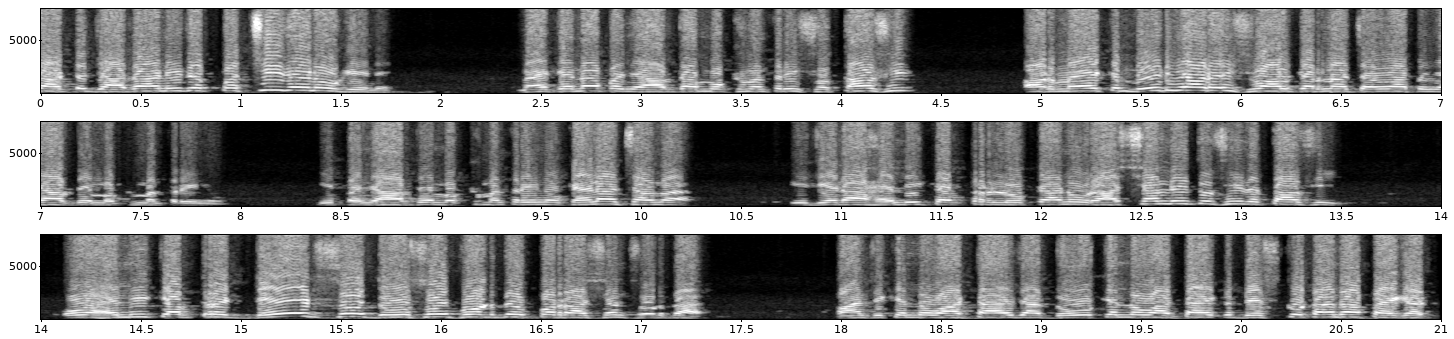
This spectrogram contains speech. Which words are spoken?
ਘੱਟ ਜ਼ਿਆਦਾ ਨਹੀਂ ਤੇ 25 ਦਿਨ ਹੋ ਗਏ ਨੇ। ਮੈਂ ਕਹਿੰਦਾ ਪੰਜਾਬ ਦਾ ਮੁੱਖ ਮੰਤਰੀ ਸੁੱਤਾ ਸੀ। ਔਰ ਮੈਂ ਇੱਕ ਮੀਡੀਆ ਰਾਹੀਂ ਸਵਾਲ ਕਰਨਾ ਚਾਹੁੰਦਾ ਪੰਜਾਬ ਦੇ ਮੁੱਖ ਮੰਤਰੀ ਨੂੰ, ਕਿ ਪੰਜਾਬ ਦੇ ਮੁੱਖ ਮੰਤਰੀ ਨੂੰ ਕਹਿਣਾ ਚਾਹੁੰਦਾ ਕਿ ਜਿਹੜਾ ਹੈਲੀਕਾਪਟਰ ਲੋਕਾਂ ਨੂੰ ਰਾਸ਼ਨ ਲਈ ਤੁਸੀਂ ਦਿੱਤਾ ਸੀ, ਉਹ ਹੈਲੀਕਾਪਟਰ 150 200 ਫੁੱਟ ਦੇ ਉੱਪਰ ਰਾਸ਼ਨ ਸੁੱਟਦਾ 5 ਕਿਲੋ ਆਟਾ ਜਾਂ 2 ਕਿਲੋ ਆਟਾ, ਇੱਕ ਬਿਸਕੁਟਾਂ ਦਾ ਪੈਕਟ।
